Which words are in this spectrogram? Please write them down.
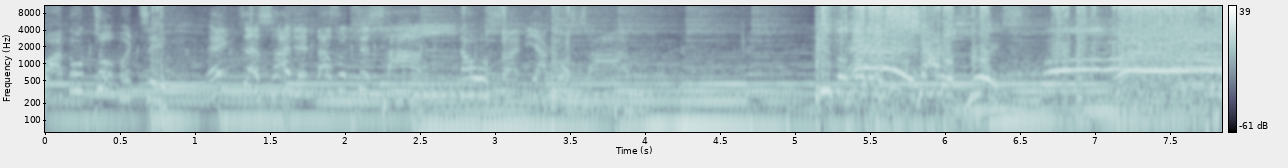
w'ano to mo te ɛnyɛ saa deɛ nda so te saa na wo saa deɛ akɔ saa give a God a shout of praise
